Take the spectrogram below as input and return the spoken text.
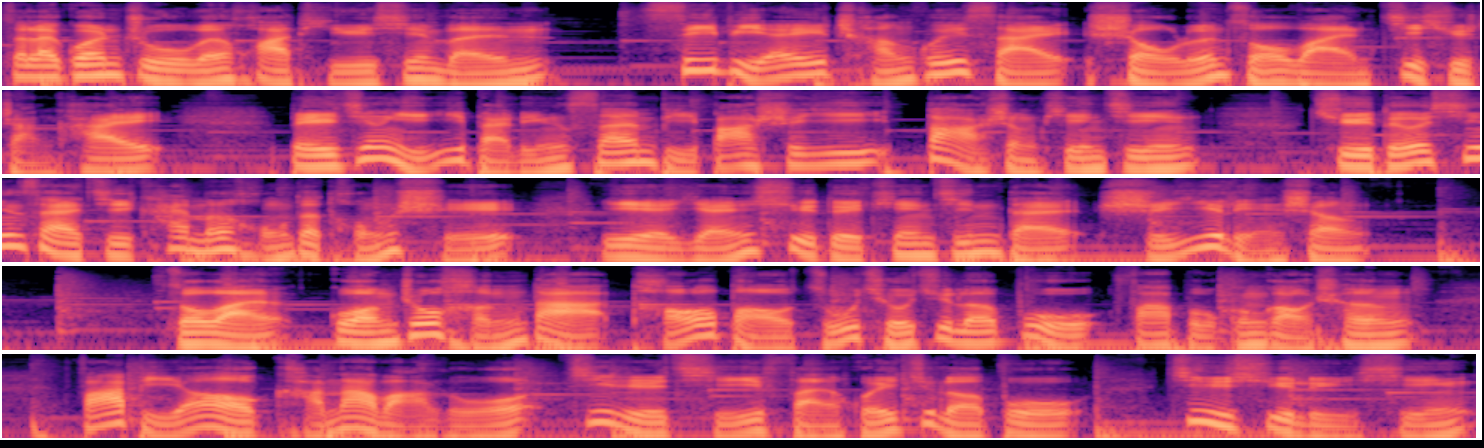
再来关注文化体育新闻，CBA 常规赛首轮昨晚继续展开，北京以一百零三比八十一大胜天津，取得新赛季开门红的同时，也延续对天津的十一连胜。昨晚，广州恒大淘宝足球俱乐部发布公告称。法比奥·卡纳瓦罗即日起返回俱乐部，继续履行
